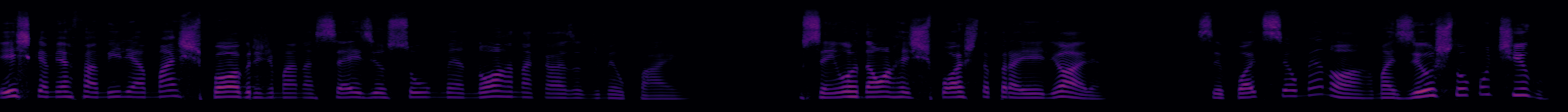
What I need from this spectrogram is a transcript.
Eis que a minha família é a mais pobre de Manassés e eu sou o menor na casa de meu pai. O Senhor dá uma resposta para ele: olha, você pode ser o menor, mas eu estou contigo.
